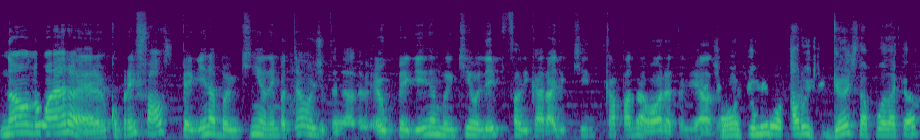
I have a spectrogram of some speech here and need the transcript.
Não, não era, era. Eu comprei falso, peguei na banquinha, lembro até hoje, tá ligado? Eu peguei na banquinha, olhei e falei, caralho, que capa da hora, tá ligado? Tinha um, tinha um minotauro gigante na porra daquela.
